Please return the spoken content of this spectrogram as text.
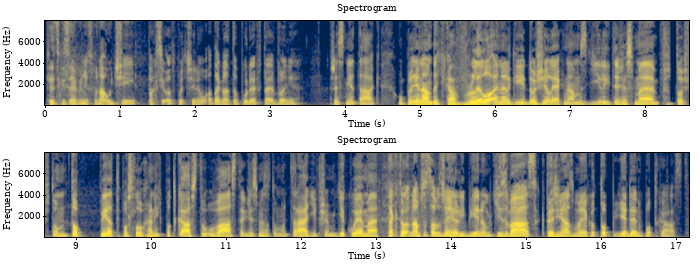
vždycky se jako něco naučí, pak si odpočinou a takhle to bude v té vlně. Přesně tak. Úplně nám teďka vlilo energii do žil, jak nám sdílíte, že jsme v, to, v tom top pět poslouchaných podcastů u vás, takže jsme za to moc rádi, všem děkujeme. Tak to, nám se samozřejmě líbí jenom ti z vás, kteří nás mají jako top jeden podcast.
